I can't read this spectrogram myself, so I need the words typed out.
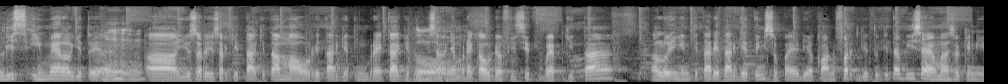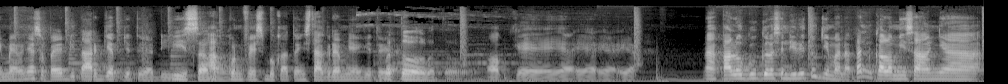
list email gitu ya, mm-hmm. uh, user-user kita, kita mau retargeting mereka gitu. Betul. Misalnya mereka udah visit web kita, lalu ingin kita retargeting supaya dia convert gitu, kita bisa ya masukin emailnya supaya ditarget gitu ya di bisa akun banget. Facebook atau Instagramnya gitu ya. Betul betul. Oke, ya ya ya ya. Nah kalau Google sendiri tuh gimana? Kan kalau misalnya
